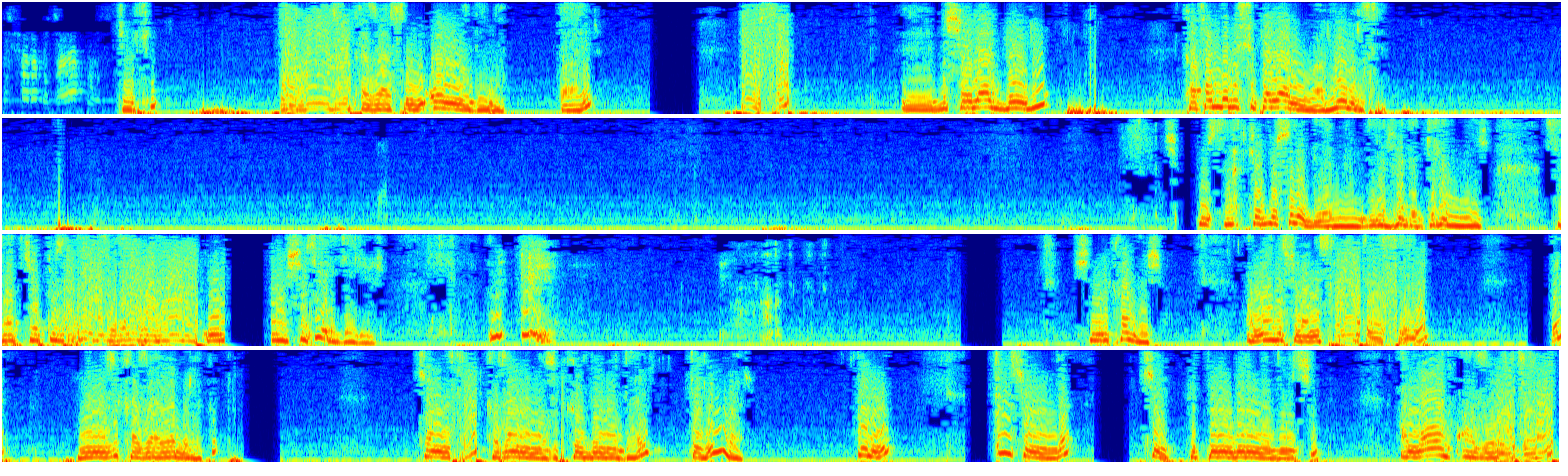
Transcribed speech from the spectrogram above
Bir soru bir cevap mı istiyorsun? Yani yazı kazasının olmadığına dair yoksa e, bir şeyler duydun kafanda bir şüpheler mi var? Hangisi? Şimdi Sırat Köprüsü de diyemiyorum. Dilime de gelmiyor. Sırat Köprüsü de o şekilde geliyor. Şimdi kardeş Allah Resulü Aleyhisselatü Vesselam ve namazı kazaya bırakıp kendisi kaza namazı kıldığına dair delil var. Ama en sonunda ki hükmünü bilmediği için Allah Azze ve Celle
